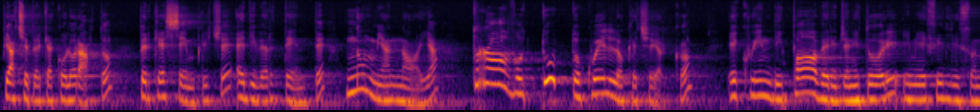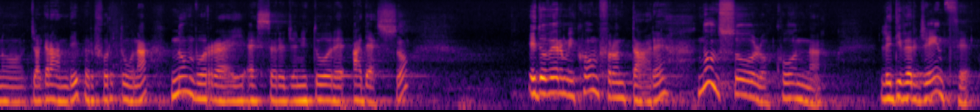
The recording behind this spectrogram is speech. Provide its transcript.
piace perché è colorato, perché è semplice, è divertente, non mi annoia, trovo tutto quello che cerco e quindi poveri genitori, i miei figli sono già grandi per fortuna, non vorrei essere genitore adesso e dovermi confrontare non solo con le divergenze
